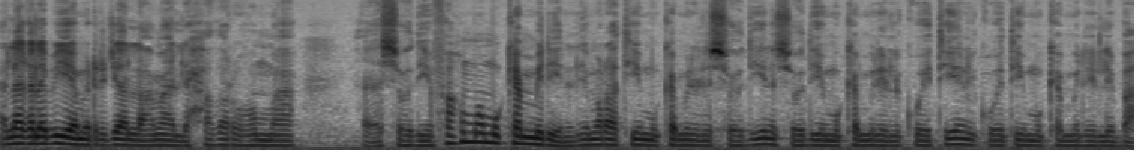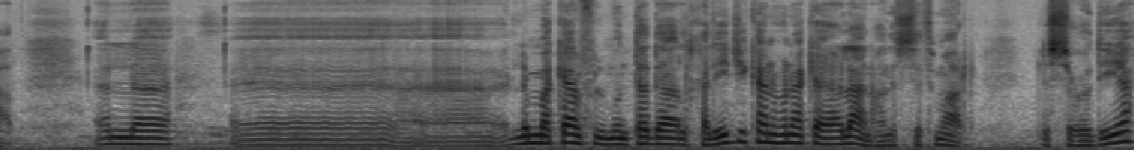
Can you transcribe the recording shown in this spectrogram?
الأغلبية من رجال الأعمال اللي حضروا هم السعوديين. فهم مكملين الإماراتيين مكملين للسعوديين السعوديين مكملين للكويتيين الكويتيين مكملين لبعض. لما كان في المنتدى الخليجي كان هناك إعلان عن استثمار للسعودية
